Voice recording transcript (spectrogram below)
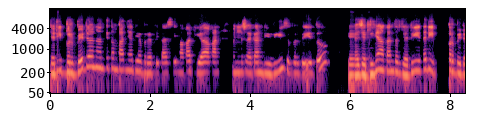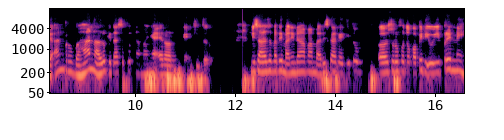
Jadi berbeda nanti tempatnya dia bereplikasi, maka dia akan menyesuaikan diri seperti itu. Ya jadinya akan terjadi tadi perbedaan perubahan lalu kita sebut namanya error kayak gitu. Misalnya seperti Mbak Ninda apa Mbak Rizka kayak gitu uh, suruh fotokopi di UI print nih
